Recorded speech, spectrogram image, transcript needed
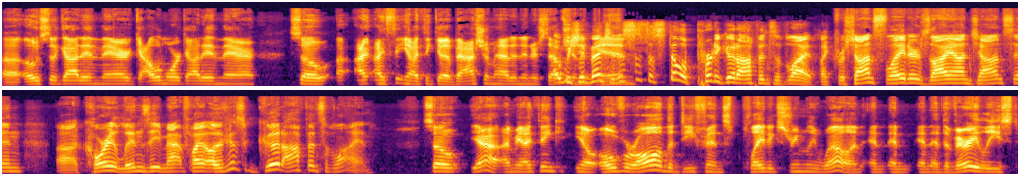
Uh, Osa got in there, Gallimore got in there. So I, I think you know, I think uh, Basham had an interception. Oh, we should again. mention this is a, still a pretty good offensive line. Like Rashawn Slater, Zion Johnson, uh, Corey Linsley, Matt Feiler. Oh, it's a good offensive line. So yeah, I mean, I think you know overall the defense played extremely well, and and and, and at the very least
